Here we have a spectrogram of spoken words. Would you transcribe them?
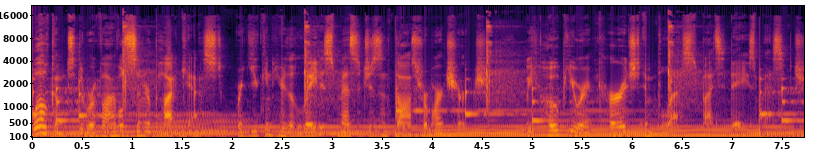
Welcome to the Revival Center podcast, where you can hear the latest messages and thoughts from our church. We hope you are encouraged and blessed by today's message.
